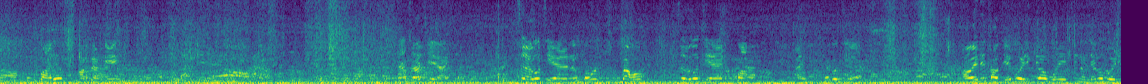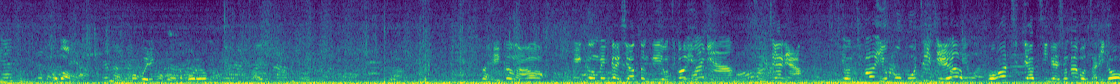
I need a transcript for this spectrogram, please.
啊，两百了，后边结。后边结来，最后个结两百块，两百块，最后个结两百，哎，还个结。后面你头一个买，你叫我买，这两只个买你，好不？我买你个五十块了，来。个虾卷啊哦，虾卷免介绍，登去用一个油，两只尔。用一个油布布季节了，我一条钱起来上概无十二块，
